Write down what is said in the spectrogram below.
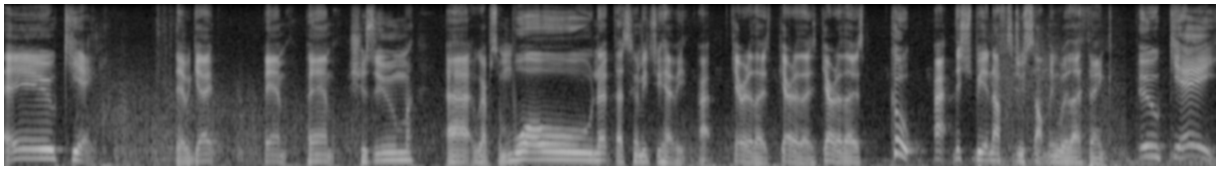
Okay. There we go. Bam, bam, shazoom. Uh, grab some. Whoa. Nope, that's going to be too heavy. All right, get rid of those. Get rid of those. Get rid of those. Cool. All right, this should be enough to do something with, I think. Okay.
